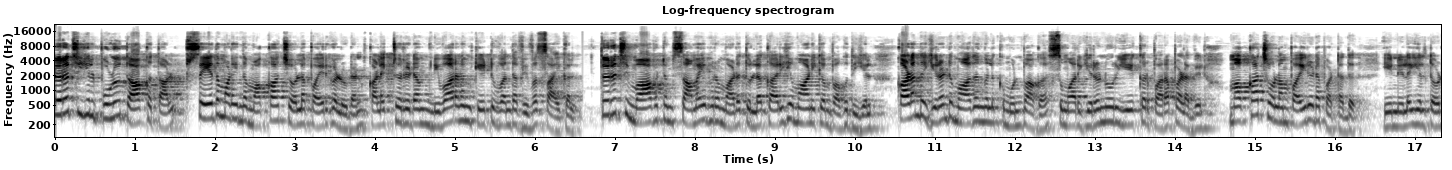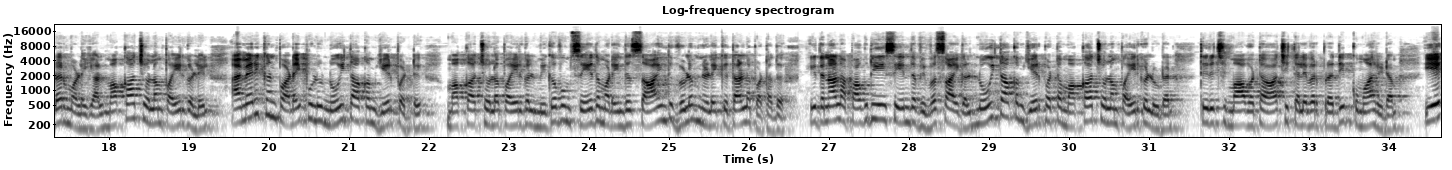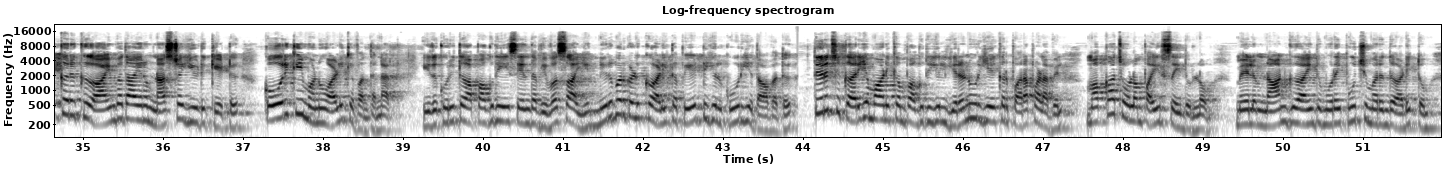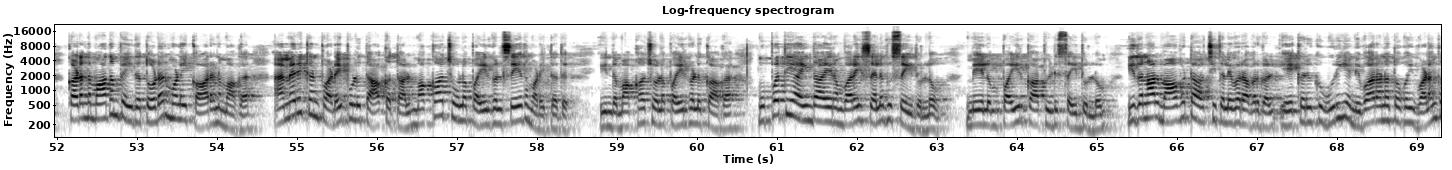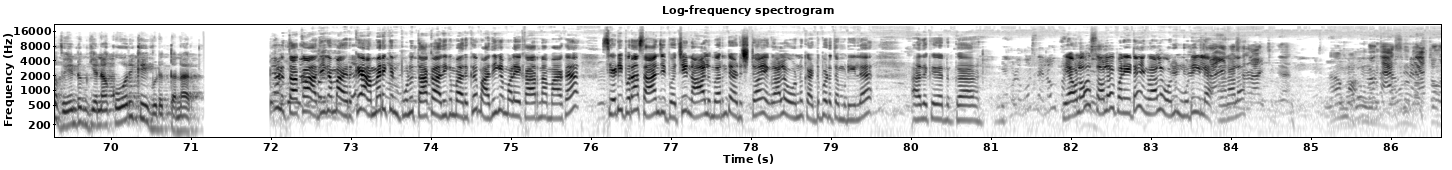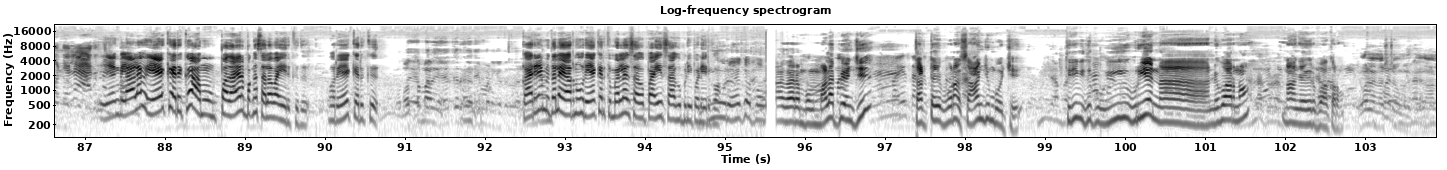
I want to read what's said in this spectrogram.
திருச்சியில் புழு தாக்கத்தால் சேதமடைந்த மக்காச்சோள பயிர்களுடன் கலெக்டரிடம் நிவாரணம் கேட்டு வந்த விவசாயிகள். திருச்சி மாவட்டம் சமயபுரம் அடுத்துள்ள கரியமாணிக்கம் பகுதியில் கடந்த இரண்டு மாதங்களுக்கு முன்பாக சுமார் இருநூறு ஏக்கர் பரப்பளவில் மக்காச்சோளம் பயிரிடப்பட்டது. இந்நிலையில் தொடர் மழையால் மக்காச்சோளம் பயிர்களில் அமெரிக்கன் படைப்புழு நோய் தாக்கம் ஏற்பட்டு மக்காச்சோள பயிர்கள் மிகவும் சேதமடைந்து சாய்ந்து விழும் நிலைக்கு தள்ளப்பட்டது. இதனால் அப்பகுதியை சேர்ந்த விவசாயிகள் நோய் தாக்கம் ஏற்பட்ட மக்காச்சோளம் பயிர்களுடன் திருச்சி மாவட்ட ஆட்சித்தலைவர் பிரதீப் குமாரிடம் ஏக்கருக்கு ஐம்பதாயிரம் நஷ்ட ஈடு கேட்டு கோரிக்கை மனு அளிக்க வந்தனர். இது குறித்து அப்பகுதியை சேர்ந்த விவசாயி நிருபர்களுக்கு அளித்த பேட்டியில் கூறியதாவது திருச்சி கரியமாணிக்கம் பகுதியில் இருநூறு ஏக்கர் பரப்பளவில் மக்காச்சோளம் பயிர் செய்துள்ளோம். மேலும் நான்கு ஐந்து முறை பூச்சி மருந்து அடித்தும் கடந்த மாதம் பெய்த தொடர் மழை காரணமாக அமெரிக்கன் படைப்புழு தாக்கத்தால் மக்காச்சோள பயிர்கள் சேதமடைத்தது இந்த மக்காச்சோள பயிர்களுக்காக முப்பத்தி ஐந்தாயிரம் வரை செலவு செய்துள்ளோம். மேலும் பயிர் காப்பீடு செய்துள்ளோம். இதனால் மாவட்ட ஆட்சித்தலைவர் அவர்கள் ஏக்கருக்கு உரிய நிவாரணத் தொகை வழங்க வேண்டும் என கோரிக்கை விடுத்தனர். புழு தாக்கம் அதிகமாக இருக்குது அமெரிக்கன் புழு தாக்கம் அதிகமாக இருக்குது அதிக மழை காரணமாக செடி பூரா சாஞ்சி போச்சு. நாலு மருந்து அடிச்சிட்டோம். எங்களால் ஒன்றும் கட்டுப்படுத்த முடியல. அதுக்கு எனக்கு எவ்வளோ செலவு பண்ணிட்டோம் எங்களால் ஒன்றும் முடியல. அதனால் எங்களால் ஏக்கருக்கு முப்பதாயிரம் பக்கம் செலவாகிருக்குது ஒரு ஏக்கருக்கு. கரியமத்தில் இரநூறு ஏக்கருக்கு மேலே ச பயிர் சாகுபடி பண்ணியிருக்கோம். மழை பெஞ்சு தட்டை பூரா சாஞ்சும் போச்சு. திரும்பி இதுக்கு உயி- உரிய ந- நிவாரணம் நாங்கள் எதிர்பார்க்குறோம்.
